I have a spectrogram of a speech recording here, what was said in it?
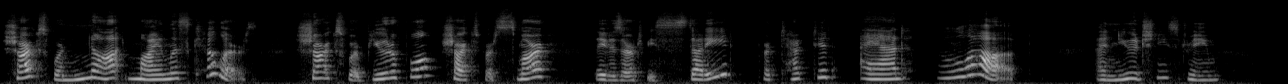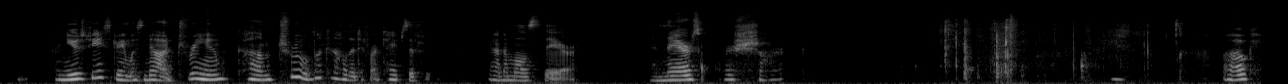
Sharks were not mindless killers. Sharks were beautiful. Sharks were smart. They deserved to be studied, protected, and loved. And Eugenie's dream, and Eugenie's dream was now a dream come true. Look at all the different types of animals there. And there's her shark. Okay,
